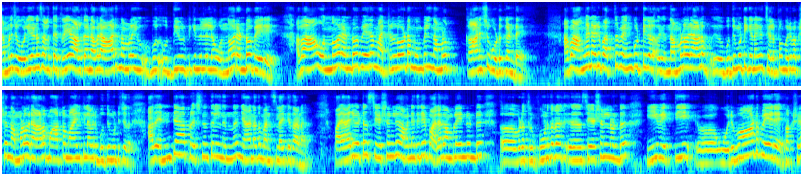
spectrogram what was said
നമ്മൾ ജോലി ചെയ്യുന്ന സ്ഥലത്ത് എത്രയോ ആൾക്കാർ അവരാരും നമ്മളെ ബുദ്ധിമുട്ടിക്കുന്നില്ലല്ലോ ഒന്നോ രണ്ടോ പേര്. അപ്പോൾ ആ ഒന്നോ രണ്ടോ പേരെ മറ്റുള്ളവരുടെ മുമ്പിൽ നമ്മൾ കാണിച്ചു കൊടുക്കണ്ടേ? അപ്പോൾ അങ്ങനെ ഒരു പത്ത് പെൺകുട്ടികൾ നമ്മളൊരാൾ ബുദ്ധിമുട്ടിക്കണമെങ്കിൽ ചിലപ്പം ഒരു പക്ഷേ നമ്മളൊരാളെ മാത്രമായിരിക്കില്ല അവർ ബുദ്ധിമുട്ടിച്ചത്. അത് എന്റെ ആ പ്രശ്നത്തിൽ നിന്ന് ഞാനത് മനസ്സിലാക്കിയതാണ്. പലാരിവട്ടം സ്റ്റേഷനിൽ അവനെതിരെ പല കംപ്ലൈന്റ് ഉണ്ട് ഇവിടെ തൃപ്പൂണിത്തുറ സ്റ്റേഷനിലുണ്ട്. ഈ വ്യക്തി ഒരുപാട് പേരെ പക്ഷേ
